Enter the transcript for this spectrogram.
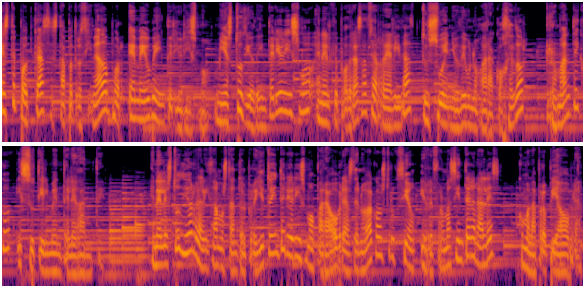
Este podcast está patrocinado por MV Interiorismo, mi estudio de interiorismo en el que podrás hacer realidad tu sueño de un hogar acogedor, romántico y sutilmente elegante. En el estudio realizamos tanto el proyecto de interiorismo para obras de nueva construcción y reformas integrales como la propia obra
